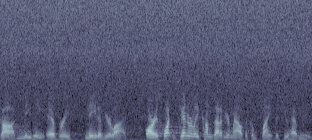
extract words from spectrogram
God meeting every need of your life? Or is what generally comes out of your mouth a complaint that you have needs?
